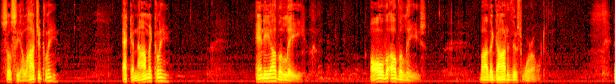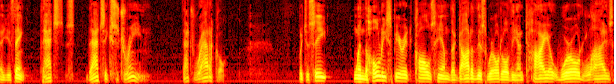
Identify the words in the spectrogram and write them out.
sociologically, economically, any other Lee, all the other Lees, by the God of this world. Now you think that's that's extreme. That's radical. But you see, when the Holy Spirit calls him the God of this world, or the entire world lies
